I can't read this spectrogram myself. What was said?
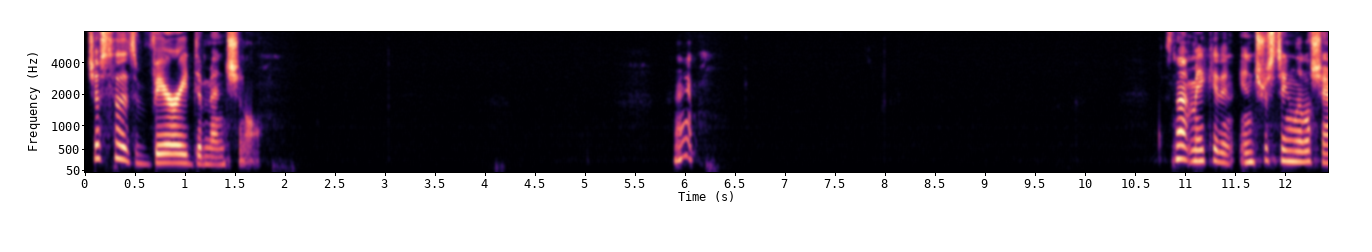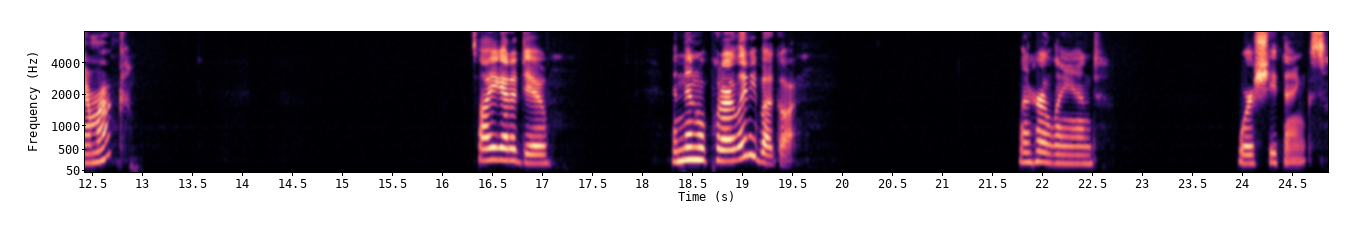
Just so it's very dimensional. All right. Doesn't that make it an interesting little shamrock? That's all you got to do. And then we'll put our ladybug on. Let her land where she thinks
